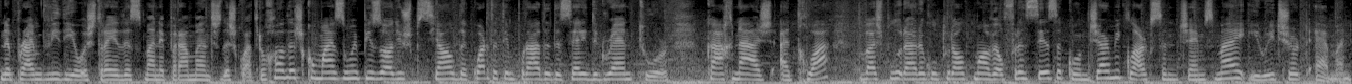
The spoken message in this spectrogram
Na Prime Video a estreia da semana é para amantes das quatro rodas com mais um episódio especial da quarta temporada da série The Grand Tour. Carnage à Trois vai explorar a cultura automóvel francesa com Jeremy Clarkson, James May e Richard Hammond.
